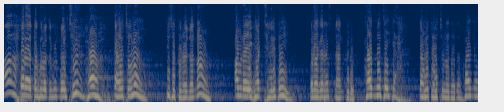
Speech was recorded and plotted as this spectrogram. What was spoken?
ওরা তখন যখন বলছে হ্যাঁ। তাহলে চলো কিছুক্ষণের জন্য আমরা এই ঘাট ছেড়ে দিই। ওরা স্নান করুক। হয় না জায়গা তাহলে তাই চলো দাদা। হয় না।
